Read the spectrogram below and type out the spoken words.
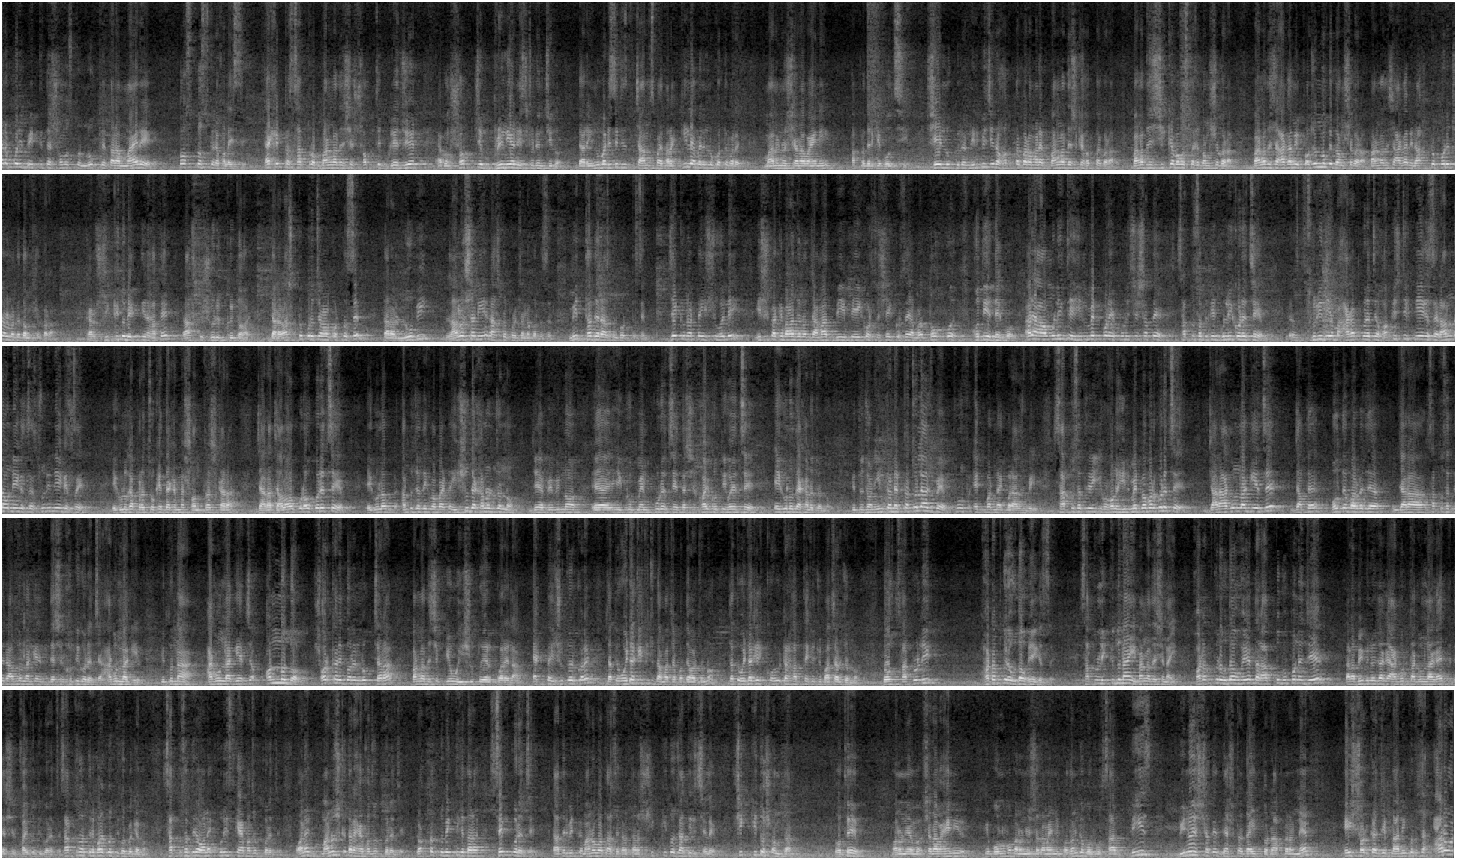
এর পরিপ্রেক্ষিতে সমস্ত লোককে তারা মায়েরে তসতস করে ফেলাইছে। এক একটা ছাত্র বাংলাদেশের সবচেয়ে গ্রাজুয়েট এবং সবচেয়ে ব্রিলিয়ান স্টুডেন্ট ছিল। যারা ইউনিভার্সিটিতে চান্স পায়, তারা কী লেভেলের লোক হতে পারে? মাননীয় সেনাবাহিনী, আপনাদেরকে বলছি, সেই লোকগুলো নির্বিচারে হত্যা করা মানে বাংলাদেশকে হত্যা করা, বাংলাদেশের শিক্ষা ব্যবস্থাকে ধ্বংস করা, বাংলাদেশের আগামী প্রজন্মকে ধ্বংস করা, বাংলাদেশের আগামী রাষ্ট্র পরিচালনাকে ধ্বংস করা। কারণ শিক্ষিত ব্যক্তির হাতে রাষ্ট্র সুরক্ষিত হয়। যারা রাষ্ট্র পরিচালনা করতেছেন, তারা লোভী, লালসা নিয়ে রাষ্ট্র পরিচালনা করতেছেন মিথ্যাদের রাজনীতি করতেছেন। যে কোনো একটা ইস্যু হলেই ইস্যুটাকে বানার জন্য জামাত বি এই করছে, সেই করছে, আমরা তো খতিয়ে দেখব। আরে আওয়ামী লীগ যে হেলমেট পরে পুলিশের সাথে ছাত্রছাত্রীকে গুলি করেছে, ছুরি দিয়ে আঘাত করেছে, হকি স্টিক নিয়ে গেছে রান্দাও নিয়ে গেছে, ছুরি নিয়ে গেছে এগুলোকে আপনারা চোখে দেখেন না, সন্ত্রাস কারা? যারা জ্বালাও পোড়াও করেছে, এগুলো আন্তর্জাতিকভাবে একটা ইস্যু দেখানোর জন্য, যে বিভিন্ন ইকুইপমেন্ট পুড়েছে, দেশে ক্ষয়ক্ষতি হয়েছে, এগুলো দেখানোর জন্য। কিন্তু যখন ইন্টারনেটটা চলে আসবে প্রুফ একবার না একবার আসবেই। ছাত্রছাত্রী কি কখনো হেলমেট ব্যবহার করেছে? যারা আগুন লাগিয়েছে, যাতে বলতে পারবে যে যারা ছাত্রছাত্রীরা আগুন লাগিয়ে দেশের ক্ষতি করেছে, আগুন লাগিয়ে। কিন্তু না, আগুন লাগিয়েছে অন্য দল। সরকারি দলের লোক ছাড়া বাংলাদেশে কেউ ইস্যু তৈরি করে না। একটা ইস্যু তৈরি করে যাতে ওইটাকে কিছু দামাচাপা দেওয়ার জন্য, যাতে ওইটাকে, ওইটার হাত থেকে কিছু বাঁচার জন্য। তো ছাত্রলীগ হঠাৎ করে উদাও হয়ে গেছে। ছাত্রলীগ কিন্তু নাই, বাংলাদেশে নাই। হঠাৎ করে উদাও হয়ে তারা আত্মগোপনে যে তারা বিভিন্ন জায়গায় আগুন টাগুন লাগায় দেশের ক্ষয়ক্ষতি করেছে। ছাত্রছাত্রীরা ক্ষয়ক্ষতি করবে কেন? ছাত্রছাত্রীরা অনেক পুলিশকে হেফাজত করেছে, অনেক মানুষকে তারা হেফাজত করেছে, রক্তাক্ত ব্যক্তিকে তারা সেভ করেছে। তাদের ভিতরে মানবতা আছে, কারণ তারা শিক্ষিত জাতির ছেলে, শিক্ষিত সন্তান। তথে মাননীয় সেনাবাহিনীকে বলব, মাননীয় সেনাবাহিনীর প্রধানকে বলব, স্যার প্লিজ বিনয়ের সাথে দেশটার দায়িত্বটা আপনারা নেন। এই সরকার যে প্ল্যানিং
